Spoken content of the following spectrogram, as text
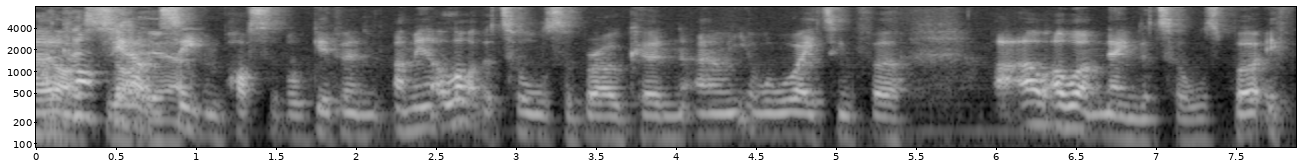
Uh, I can't see yet, how yeah. it's even possible. Given, I mean, a lot of the tools are broken, and we're waiting for. I, I won't name the tools, but if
